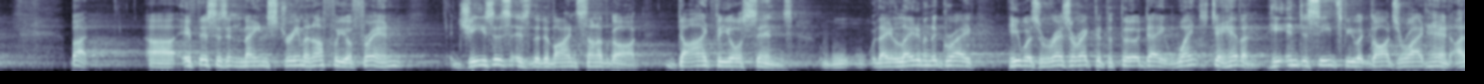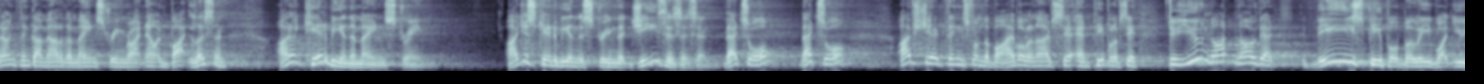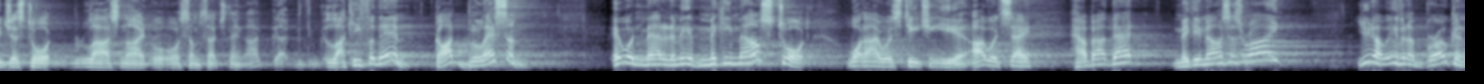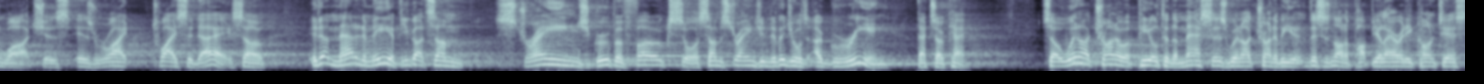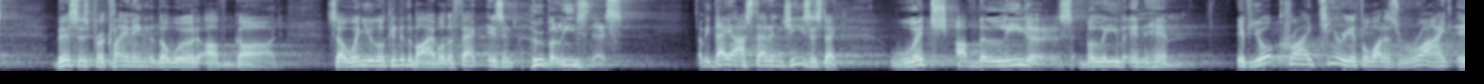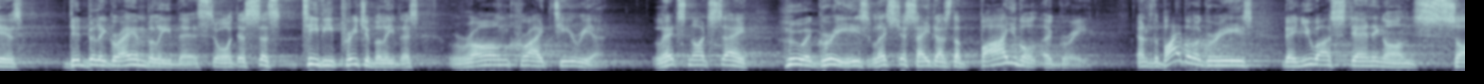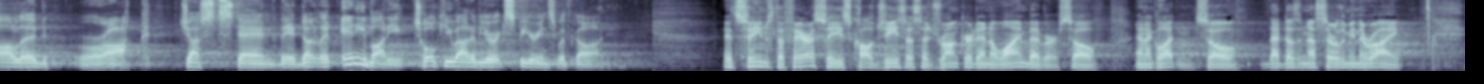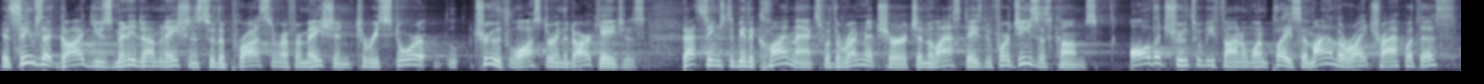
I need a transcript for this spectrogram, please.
But uh, if this isn't mainstream enough for your friend, Jesus is the divine Son of God, died for your sins. They laid him in the grave. He was resurrected the third day, went to heaven. He intercedes for you at God's right hand. I don't think I'm out of the mainstream right now. And by, listen, I don't care to be in the mainstream. I just care to be in the stream that Jesus is in. That's all. That's all. I've shared things from the Bible and I've said and people have said, "Do you not know that these people believe what you just taught last night or, or some such thing?" I, lucky for them. God bless them. It wouldn't matter to me if Mickey Mouse taught what I was teaching here. I would say, "How about that? Mickey Mouse is right." You know, even a broken watch is is right twice a day. So it doesn't matter to me if you got some strange group of folks or some strange individuals agreeing, that's okay. So we're not trying to appeal to the masses. We're not trying to be, this is not a popularity contest. This is proclaiming the word of God. So when you look into the Bible, the fact isn't who believes this. I mean, they asked that in Jesus' day. Which of the leaders believe in him? If your criteria for what is right is, did Billy Graham believe this? Or does this TV preacher believe this? Wrong criteria. Let's not say who agrees, let's just say, does the Bible agree? And if the Bible agrees, then you are standing on solid rock. Just stand there. Don't let anybody talk you out of your experience with God. It seems the Pharisees called Jesus a drunkard and a winebibber, so and a glutton. So that doesn't necessarily mean they're right. It seems that God used many denominations through the Protestant Reformation to restore truth lost during the Dark Ages. That seems to be the climax with the remnant church in the last days before Jesus comes. All the truth will be found in one place. Am I on the right track with this?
